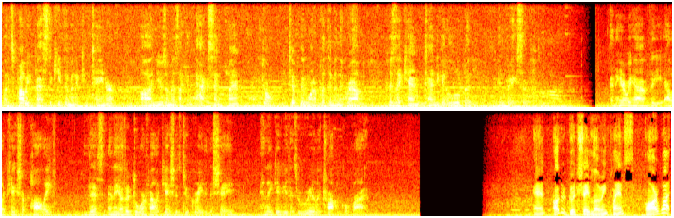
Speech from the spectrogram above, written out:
but it's probably best to keep them in a container uh, and use them as like an accent plant. You don't typically want to put them in the ground because they can tend to get a little bit invasive. And here we have the Alocasia Polly. This and the other dwarf alocasias do great in the shade, and they give you this really tropical vibe. And other good shade loving plants are what?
